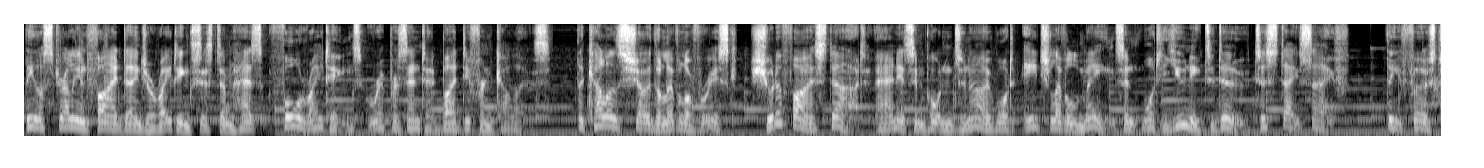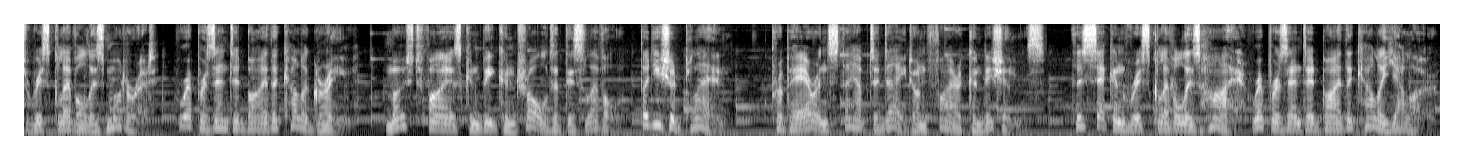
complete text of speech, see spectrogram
The Australian Fire Danger Rating System has four ratings represented by different colours. The colours show the level of risk should a fire start and it's important to know what each level means and what you need to do to stay safe. The first risk level is moderate, represented by the colour green. Most fires can be controlled at this level, but you should plan, prepare and stay up to date on fire conditions. The second risk level is high, represented by the colour yellow.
